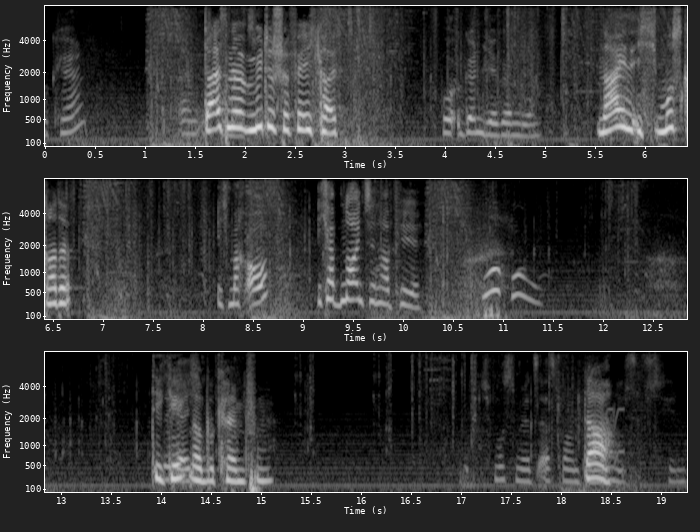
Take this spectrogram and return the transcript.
Okay. Ähm, Da ist eine mythische Fähigkeit. Gönn dir, gönn dir. Nein, ich muss gerade. Ich mach auf. Ich hab 19 HP. Wuhu. Die Digga, Gegner bekämpfen. Ich muss mir jetzt erstmal ein Da. paar ziehen.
